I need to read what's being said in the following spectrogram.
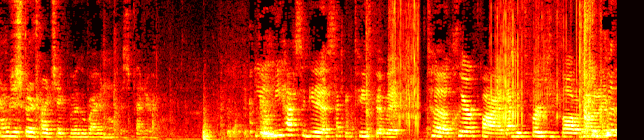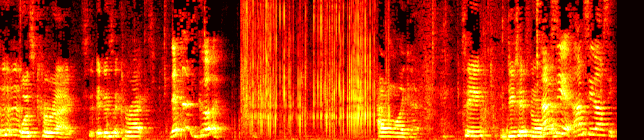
I'm just gonna try to take a bigger bite and hope it's better. You know, he has to get a second taste of it to clarify that his first thought about it was correct. It isn't correct. This is good. I don't like it. See? Do you taste normal? Let me see it. Let me see. Let me see.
